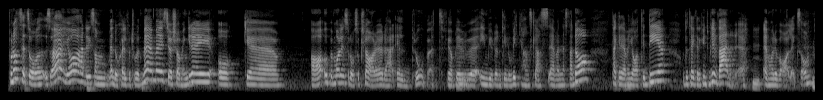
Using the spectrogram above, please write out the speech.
På något sätt så, så ja, jag hade liksom ändå självförtroendet med mig, så jag kör min grej och eh, ja, uppenbarligen så då så klarar jag det här eldprovet. För jag blev eh, inbjuden till att vicka hans klass även nästa dag. Tackade även ja till det. Och då tänkte jag, det kan ju inte bli värre än vad det var liksom.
